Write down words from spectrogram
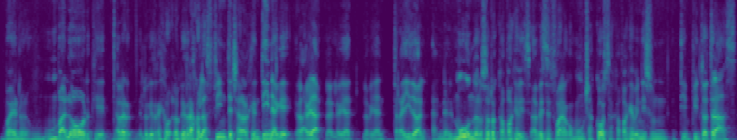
Bueno, un valor que. A ver, lo que trajo, lo que trajo las fintech a la Argentina, que lo, habían traído en el mundo, nosotros capaz que a veces, bueno, como muchas cosas, capaz que venís un tiempito atrás,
